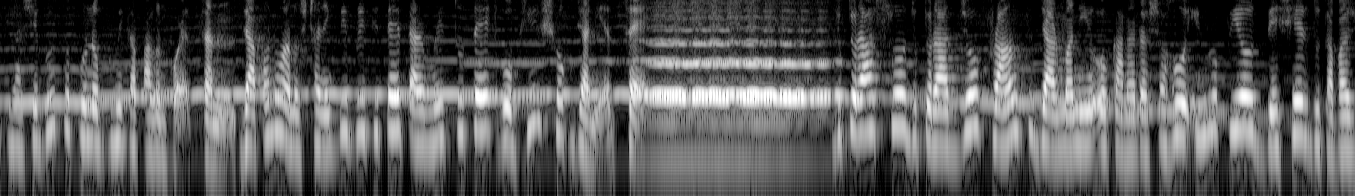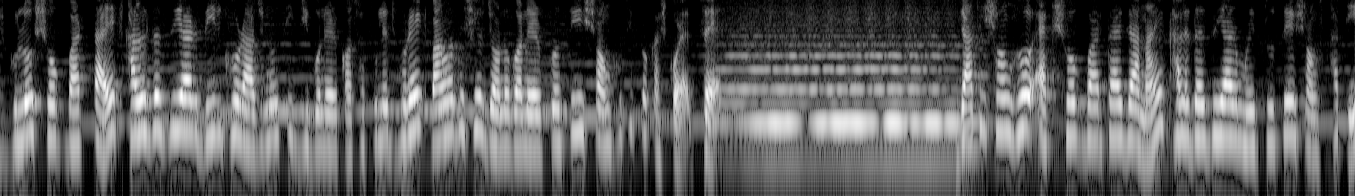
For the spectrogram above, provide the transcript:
ইতিহাসে গুরুত্বপূর্ণ ভূমিকা পালন করেছেন। জাপানও আনুষ্ঠানিক বিবৃতিতে তার মৃত্যুতে গভীর শোক জানিয়েছে। যুক্তরাষ্ট্র, যুক্তরাজ্য, ফ্রান্স, জার্মানি ও কানাডা সহ ইউরোপীয় দেশের দূতাবাসগুলো শোক বার্তায় খালেদা জিয়ার দীর্ঘ রাজনৈতিক জীবনের কথা তুলে ধরে বাংলাদেশের জনগণের প্রতি সংহতি প্রকাশ করেছে। জাতিসংঘ এক শোক বার্তায় জানায়, খালেদা জিয়ার মৃত্যুতে সংস্থাটি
